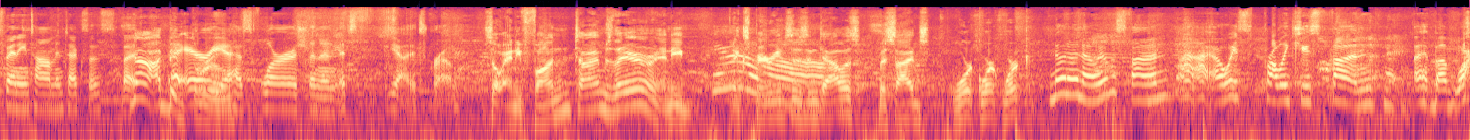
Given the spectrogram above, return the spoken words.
spent any time in Texas, but No, I've been the area through. has flourished and it's yeah, it's grown. So, any fun times there? Any experiences in Dallas besides work, work, work? No, no, no, it was fun. I, I always probably choose fun above work.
